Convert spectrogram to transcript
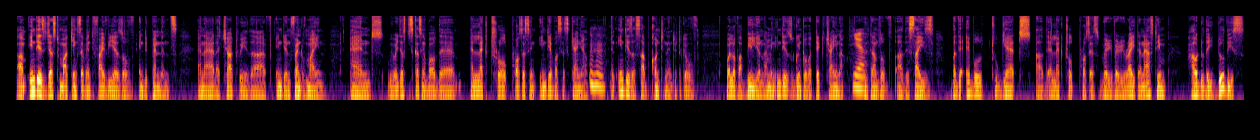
um, India is just marking 75 years of independence. And I had a chat with an Indian friend of mine, and we were just discussing about the electoral process in India versus Kenya. And India is a subcontinent. You're talking of well over a billion. I mean, India is going to overtake China Yeah. in terms of uh, the size, but they're able to get uh, the electoral process very, very right. And I asked him, how do they do this?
